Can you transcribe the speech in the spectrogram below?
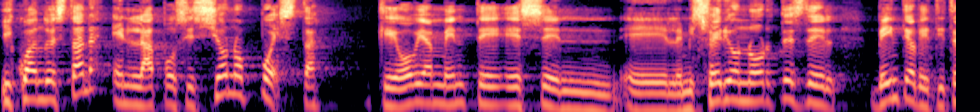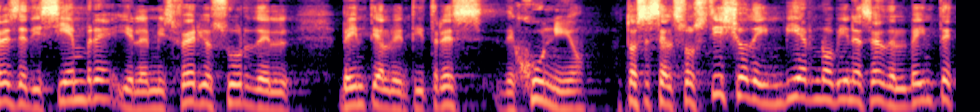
Y cuando están en la posición opuesta, que obviamente es en eh, el hemisferio norte es del 20 al 23 de diciembre y el hemisferio sur del 20 al 23 de junio. Entonces el solsticio de invierno viene a ser del 20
